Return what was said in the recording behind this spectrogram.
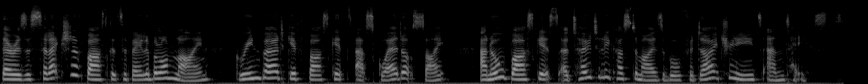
There is a selection of baskets available online, Greenbird gift baskets at square.site, and all baskets are totally customizable for dietary needs and tastes.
